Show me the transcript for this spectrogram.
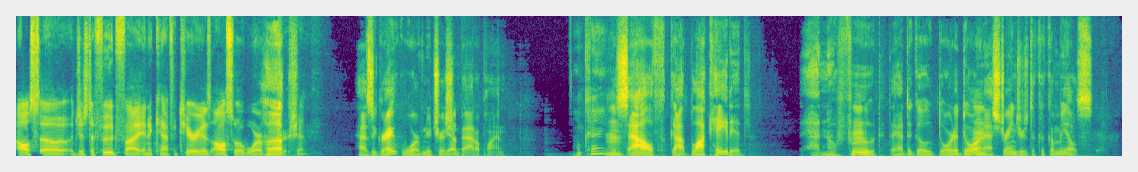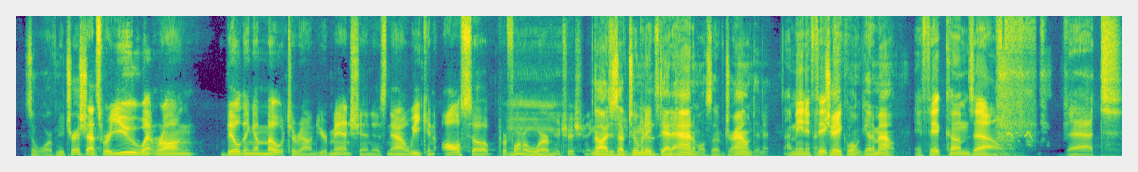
also, just a food fight in a cafeteria is also a war of Hook. nutrition. Has a great war of nutrition Yep. battle plan. Okay. Hmm. The South got blockaded. They had no hmm. food. They had to go door to door and hmm. ask strangers to cook them meals. It's a war of nutrition. That's where you went wrong building a moat around your mansion is now we can also perform a war of mm. nutrition. no, I just have too many dead animals that have drowned in it. I mean, if And it Jake won't get them out. if it comes out that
